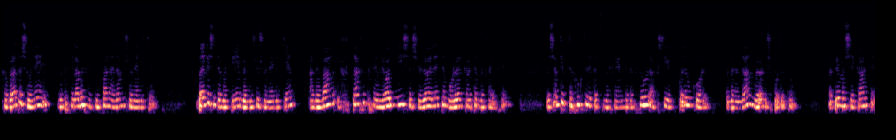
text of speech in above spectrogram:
קבלת השונה מתחילה בחשיפה לאדם שונה מכם. ברגע שאתם מכירים במישהו שונה מכם, הדבר יפתח אתכם לעוד נישה שלא העליתם או לא הכרתם בחייכם. ושם תפתחו קצת את עצמכם ותתחילו להקשיב, קודם כל, לבן אדם ולא לשפוט אותו, על פי מה שהכרתם.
